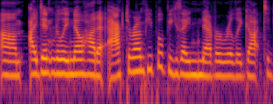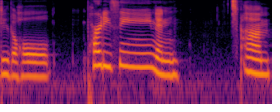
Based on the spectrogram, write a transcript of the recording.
Um, I didn't really know how to act around people because I never really got to do the whole party scene. And um,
